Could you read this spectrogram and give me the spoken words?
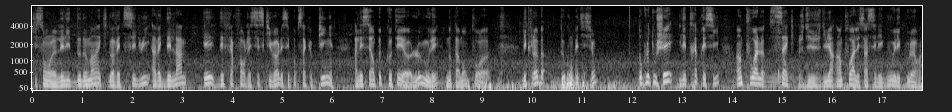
qui sont l'élite de demain et qui doivent être séduits avec des lames et des fers forgés. C'est ce qu'ils veulent et c'est pour ça que Ping a laissé un peu de côté le moulet, notamment pour les clubs de compétition. Donc le toucher, il est très précis, un poil sec, je dis, bien un poil, et ça c'est les goûts et les couleurs.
